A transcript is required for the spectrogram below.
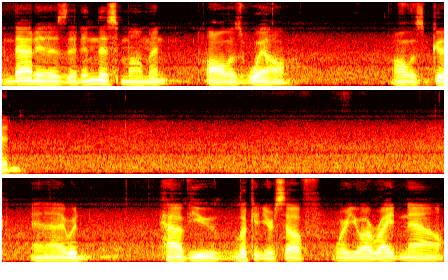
And that is that in this moment, all is well, all is good. And I would have you look at yourself where you are right now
